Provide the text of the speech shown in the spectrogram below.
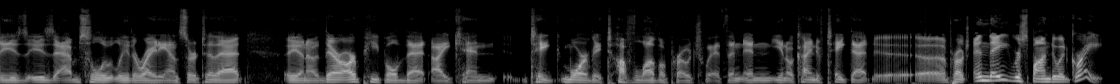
is is absolutely the right answer to that. You know, there are people that I can take more of a tough love approach with, and and you know, kind of take that uh, approach, and they respond to it great.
